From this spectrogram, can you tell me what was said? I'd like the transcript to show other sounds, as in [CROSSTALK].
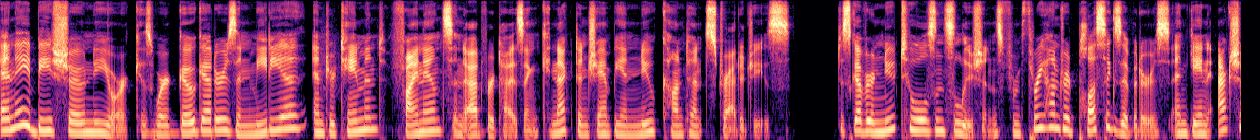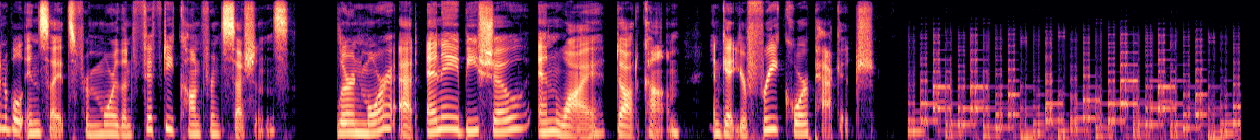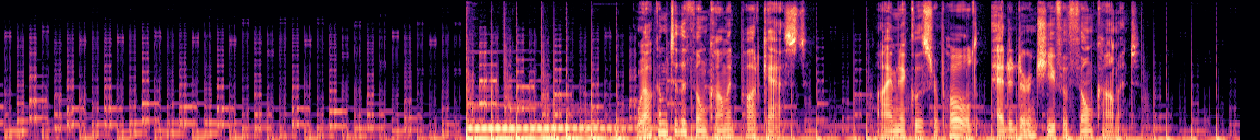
NAB Show New York is where go getters in media, entertainment, finance, and advertising connect and champion new content strategies. Discover new tools and solutions from 300 plus exhibitors and gain actionable insights from more than 50 conference sessions. Learn more at nabshowny.com and get your free core package. Welcome to the Film Comment Podcast. I'm Nicholas Rapold, editor in chief of Film Comment.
